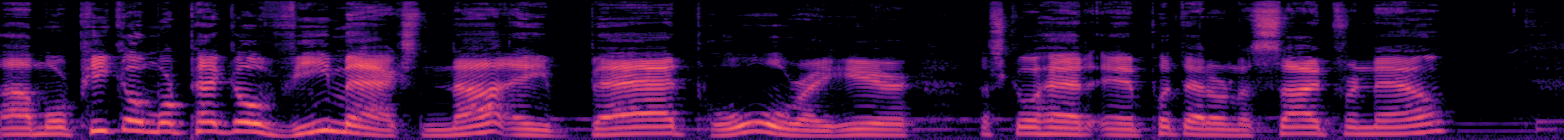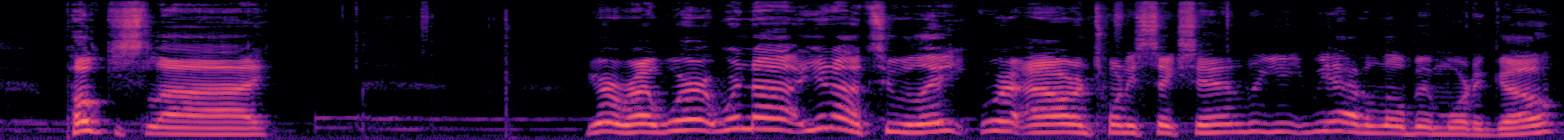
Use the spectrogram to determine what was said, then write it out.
uh, Morpeko, Morpeko, VMAX. Not a bad pool right here. Let's go ahead and put that on the side for now. Pokesly. You're right. We're we're not. You're not too late. We're an hour and 26 in. We we have a little bit more to go.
